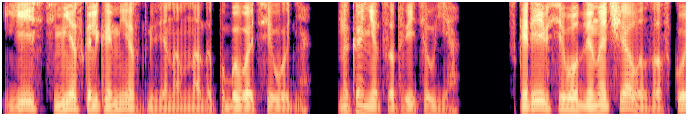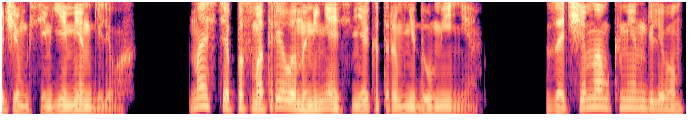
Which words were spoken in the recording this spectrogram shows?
«Есть несколько мест, где нам надо побывать сегодня», — наконец ответил я. «Скорее всего, для начала заскочим к семье Менгелевых». Настя посмотрела на меня с некоторым недоумением. «Зачем нам к Менгелевым?»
